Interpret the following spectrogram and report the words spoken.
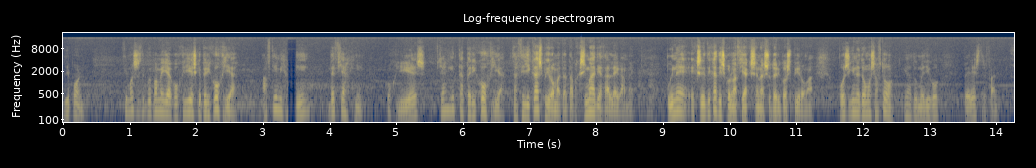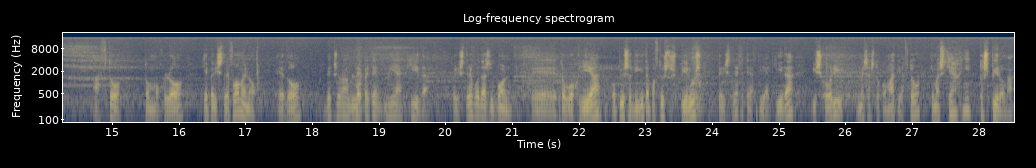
Λοιπόν, θυμόσαστε που είπαμε για κοχλίες και περικόχλια. Αυτή η μηχανή δεν φτιάχνει κοχλίες, φτιάχνει τα περικόχλια, τα θηλυκά σπυρώματα, τα παξιμάδια θα λέγαμε. Που είναι εξαιρετικά δύσκολο να φτιάξεις ένα εσωτερικό σπύρωμα. Πώς γίνεται όμως αυτό, για να δούμε λίγο. Περέστρεφαν αυτό το μοχλό και περιστρεφόμενο εδώ, δεν ξέρω αν βλέπετε, μία ακίδα. Περιστρέφοντας λοιπόν ε, το γοχλία, ο οποίος οδηγείται από αυτούς τους σπύρου, περιστρέφεται αυτή η ακίδα, εισχωρεί μέσα στο κομμάτι αυτό και μας φτιάχνει το σπύρωμα.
